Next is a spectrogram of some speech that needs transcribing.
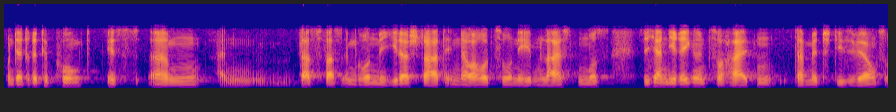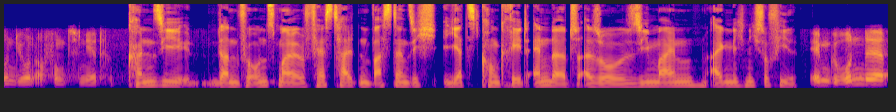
Und der dritte Punkt ist ähm, das, was im Grunde jeder Staat in der Eurozone eben leisten muss, sich an die Regeln zu halten, damit diese Währungsunion auch funktioniert. Können Sie dann für uns mal festhalten, was denn sich jetzt konkret ändert? Also Sie meinen eigentlich nicht so viel. Im Grunde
